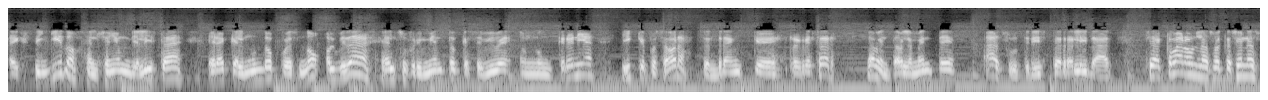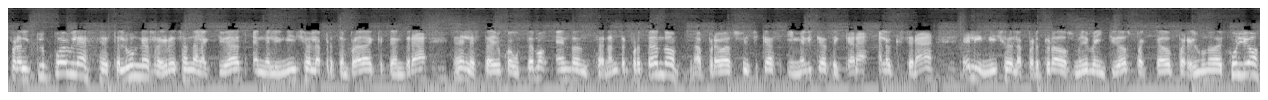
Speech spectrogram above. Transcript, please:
extinguido el sueño mundialista, era que el mundo pues no olvidara el sufrimiento que se vive en Ucrania y que pues ahora tendrán que regresar lamentablemente a su triste realidad. Se acabaron las vacaciones para el Club Puebla. Este lunes regresan a la actividad en el inicio de la pretemporada que tendrá en el Estadio Cuauhtémoc, en donde estarán reportando a pruebas físicas y médicas de cara a lo que será el inicio de la apertura 2022 pactado para el 1 de julio.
